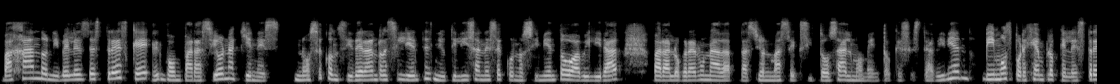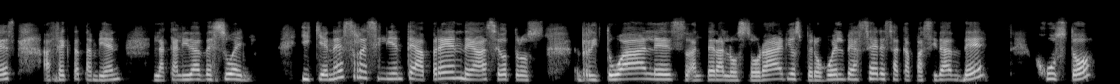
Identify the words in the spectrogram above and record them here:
bajando niveles de estrés que en comparación a quienes no se consideran resilientes ni utilizan ese conocimiento o habilidad para lograr una adaptación más exitosa al momento que se está viviendo. Vimos, por ejemplo, que el estrés afecta también la calidad de sueño. Y quien es resiliente aprende, hace otros rituales, altera los horarios, pero vuelve a hacer esa capacidad de justo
